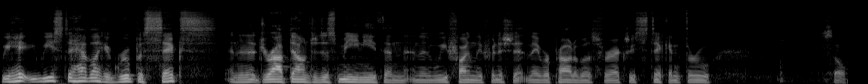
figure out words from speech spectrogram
We we used to have like a group of six, and then it dropped down to just me and Ethan, and then we finally finished it, and they were proud of us for actually sticking through. So,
